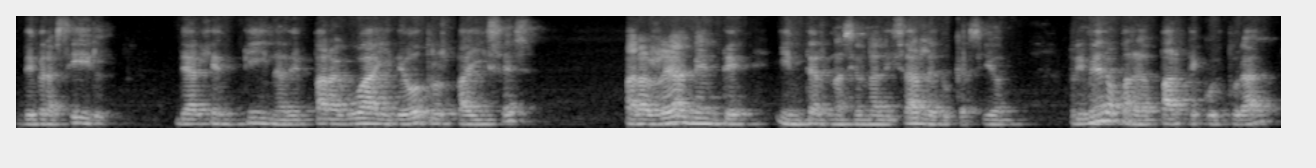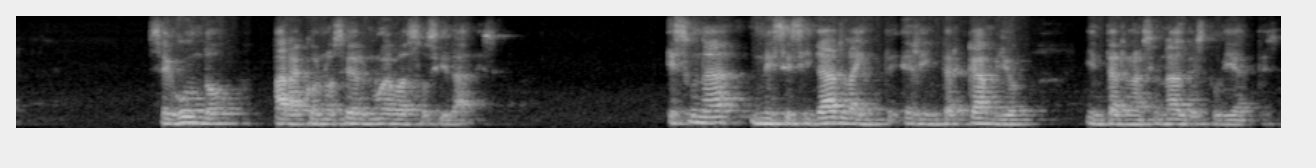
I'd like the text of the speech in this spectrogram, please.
de Brasil, de Argentina, de Paraguay, de otros países, para realmente internacionalizar la educación. Primero, para la parte cultural. Segundo, para conocer nuevas sociedades. Es una necesidad el intercambio internacional de estudiantes,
